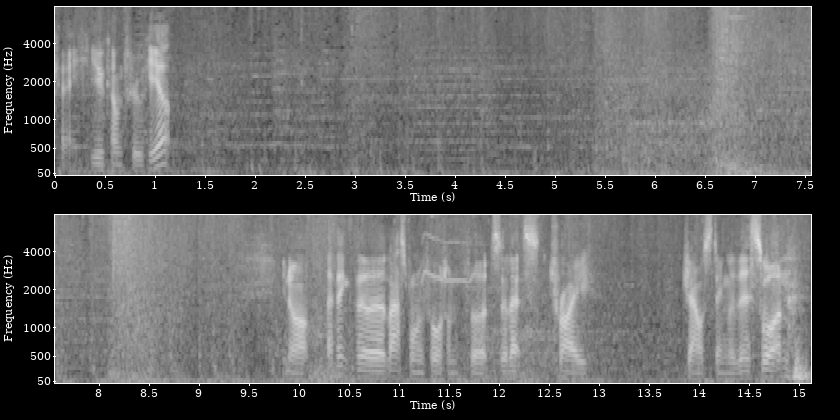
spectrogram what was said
Okay, you come through here. You know what? I think the last one we fought on foot, so let's try jousting with this one.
